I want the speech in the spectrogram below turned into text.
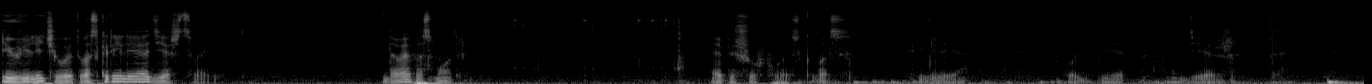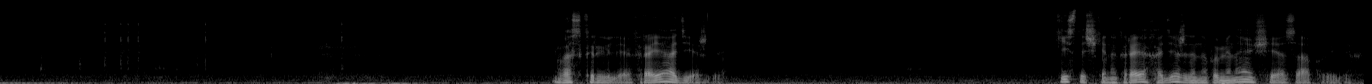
и увеличивают воскрелие одежд своих. Давай посмотрим. Я пишу в поиск вас крылья одежда. Воскрылья, края одежды. Кисточки на краях одежды, напоминающие о заповедях.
